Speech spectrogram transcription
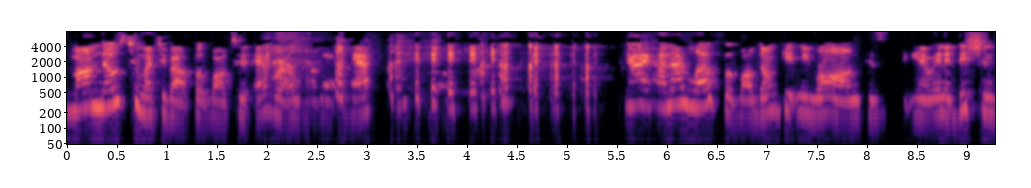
mom knows too much about football to ever allow that to happen. I, and I love football. Don't get me wrong, because you know, in addition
